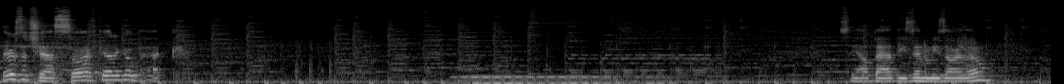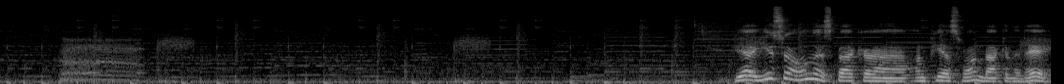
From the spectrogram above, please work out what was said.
There's a chest, so I've got to go back. See how bad these enemies are, though. Yeah, I used to own this back uh, on PS1 back in the day.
